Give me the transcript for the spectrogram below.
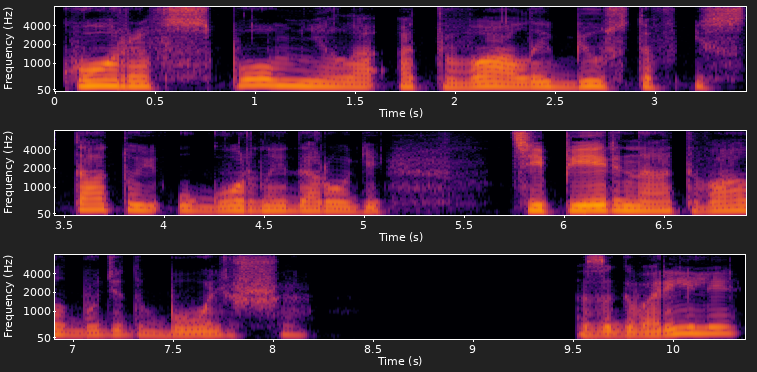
Кора вспомнила отвалы бюстов и статуй у горной дороги. Теперь на отвал будет больше заговорили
